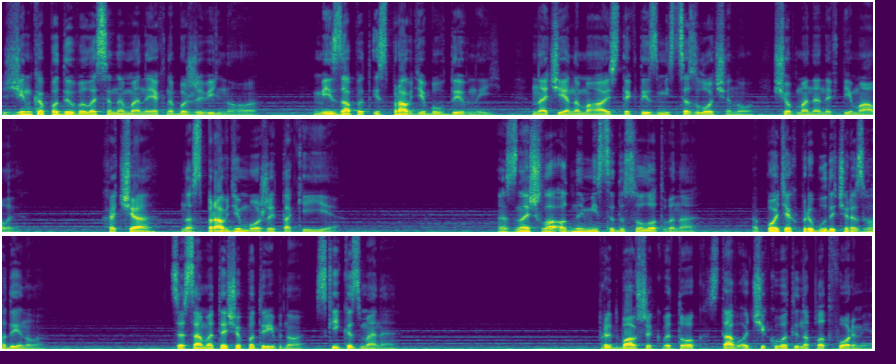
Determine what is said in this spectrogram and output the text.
Жінка подивилася на мене як на божевільного. Мій запит і справді був дивний, наче я намагаюсь втекти з місця злочину, щоб мене не впіймали. Хоча насправді, може, так і є. Знайшла одне місце до Солотвина. Потяг прибуде через годину. Це саме те, що потрібно, скільки з мене. Придбавши квиток, став очікувати на платформі.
